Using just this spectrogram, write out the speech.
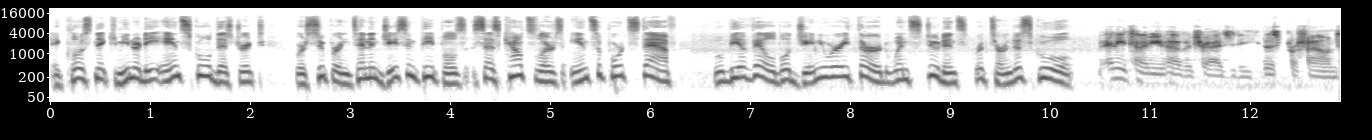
a close knit community and school district where Superintendent Jason Peoples says counselors and support staff will be available January 3rd when students return to school anytime you have a tragedy this profound,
